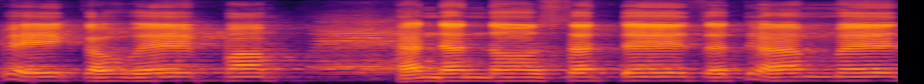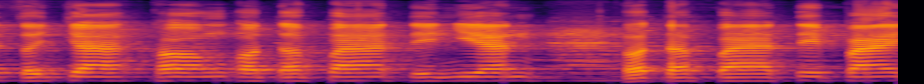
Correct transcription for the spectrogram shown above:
ភិកវេបបេ อันโนสเตสเตเมสจจะของอตปาติเยนอตปาติปัญ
